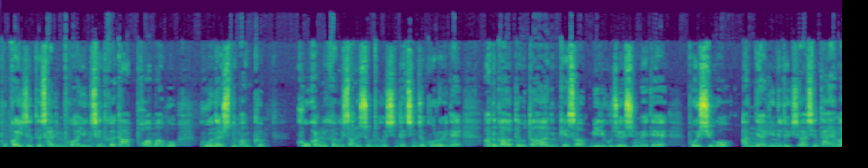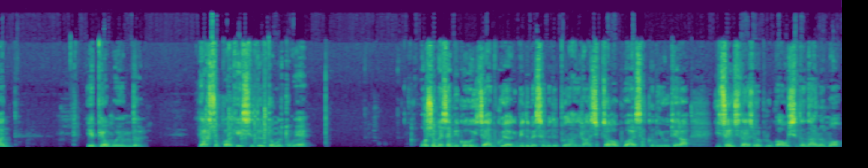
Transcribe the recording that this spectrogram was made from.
복과 이적들, 살림과 영생들까지 다 포함하고 구원할 수 있는 만큼 크고 강력한 것이 아닐 수 없는 것인데 진정 그로 인해 아는 가을 때부터 하나님께서 미리 구주 예수님에 대해 보이시고 안내하기 연기되기 하신 다양한 예표와 모형들, 약속과 계시들 등을 통해 메시 믿고 의지한 구약의 믿음의 선배들 뿐 아니라 십자가 부활 사건 이후 대략 2000년 지났음을 불구하고 시대 날 넘어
